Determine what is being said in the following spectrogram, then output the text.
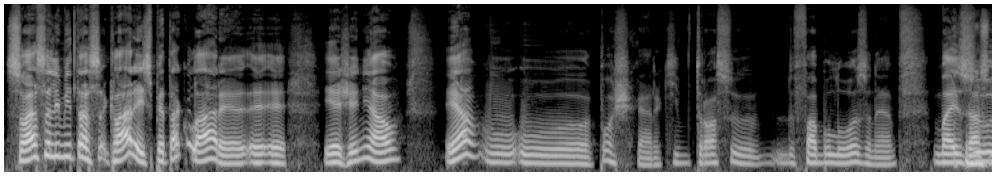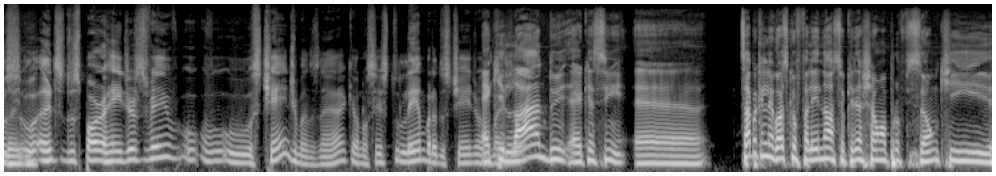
só essa limitação. Claro, é espetacular, é, é, é- é genial. É o, o- Poxa, cara, que troço fabuloso, né? Mas os- o- antes dos Power Rangers veio o- os Changemans, né? Que eu não sei se tu lembra dos Changemans. É que mas lá, do, é que assim, é... sabe aquele negócio que eu falei, nossa, eu queria achar uma profissão que,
